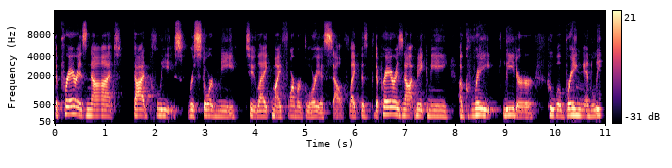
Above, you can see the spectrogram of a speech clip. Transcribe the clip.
The prayer is not, God, please restore me to like my former glorious self. Like this, the prayer is not make me a great leader who will bring and lead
